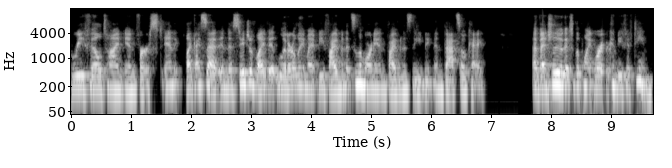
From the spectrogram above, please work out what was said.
refill time in first. And like I said, in this stage of life, it literally might be five minutes in the morning and five minutes in the evening, and that's okay. Eventually, you'll get to the point where it can be 15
